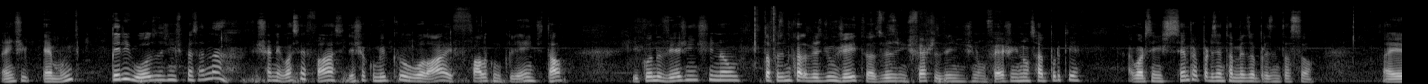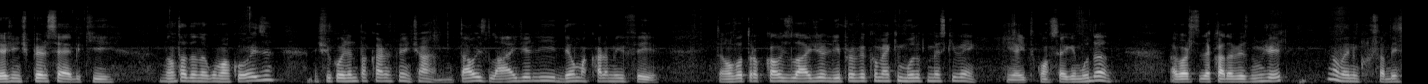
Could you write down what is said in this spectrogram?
a gente é muito perigoso a gente pensar, não, fechar negócio é fácil, deixa comigo que eu vou lá e falo com o cliente e tal. E quando vê, a gente não está fazendo cada vez de um jeito. Às vezes a gente fecha, às vezes a gente não fecha, a gente não sabe por quê. Agora, se a gente sempre apresenta a mesma apresentação, aí a gente percebe que não está dando alguma coisa, a gente fica olhando para a cara do cliente. Ah, tal slide ele deu uma cara meio feia. Então eu vou trocar o slide ali para ver como é que muda para o mês que vem. E aí tu consegue ir mudando. Agora, se der cada vez de um jeito, não vai nunca saber.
